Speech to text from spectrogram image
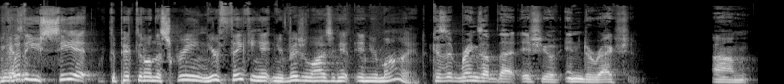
Because Whether you see it depicted on the screen, you're thinking it and you're visualizing it in your mind. because it brings up that issue of indirection. Um,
